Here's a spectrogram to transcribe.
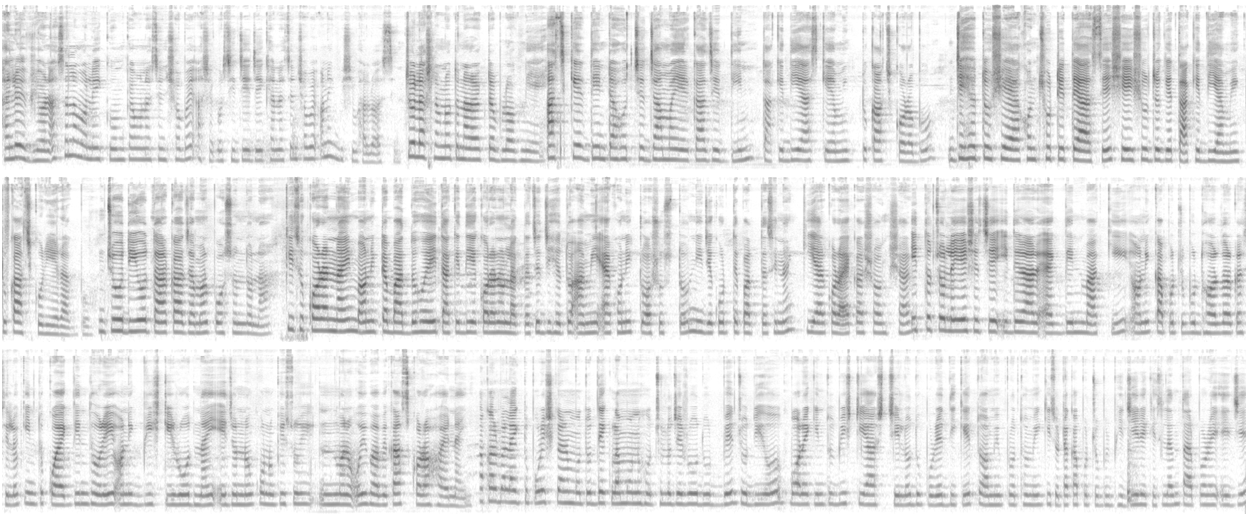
Hello everyone, আসসালামু আলাইকুম। কেমন আছেন সবাই? আশা করছি যে যেখানে আছেন সবাই অনেক বেশি ভালো আছেন। চলে আসলাম নতুন আরও একটা ব্লগ নিয়ে। আজকের দিনটা হচ্ছে জামাইয়ের কাজের দিন। তাকে দিয়ে আজকে আমি একটু কাজ করাবো। যেহেতু সে এখন ছুটিতে আছে, সেই সুযোগে তাকে দিয়ে আমি একটু কাজ করিয়ে রাখব। যদিও তার কাজ আমার পছন্দ না। কিছু করার নাই, অনেকটা বাধ্য হয়েই তাকে দিয়ে করানো লাগতেছে। যেহেতু আমি এখন একটু অসুস্থ, নিজে করতে পারতেছি না। কি আর করা, একা সংসার। এই তো চলে এসেছে ঈদের আর একদিন বাকি। অনেক কাপড় চোপড় ধোয়ার দরকার ছিল, কিন্তু কয়েকদিন ধরেই অনেক বৃষ্টি, রোদ নাই, এজন্য কোনো কিছুই মানে ওইভাবে কাজ করা হয় নাই। সকালবেলা একটু পরিষ্কারের মতো দেখলাম, মনে হচ্ছিল যে রোদ উঠবে, যদিও পরে কিন্তু বৃষ্টি আসছিল দুপুরের দিকে, তো আমি প্রথমে কিছুটা কাপড় চোপড় ভিজিয়ে রেখেছিলাম। তারপরে এই যে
